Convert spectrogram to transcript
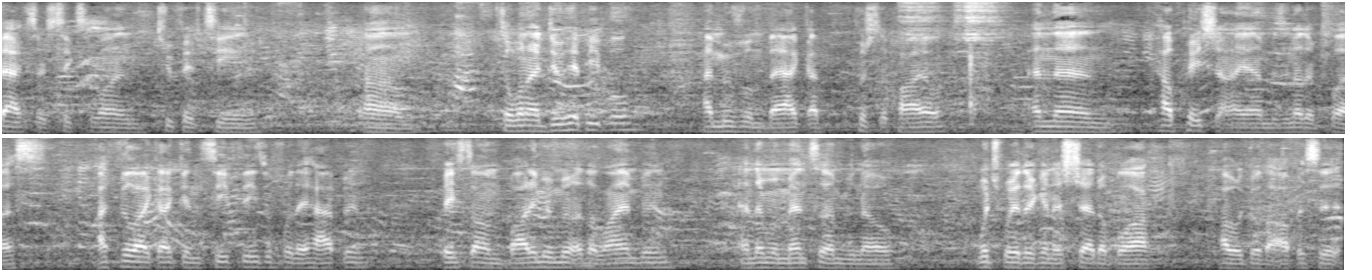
backs are 6'1", 215. Um, so when I do hit people, I move them back, I push the pile. And then how patient I am is another plus. I feel like I can see things before they happen based on body movement of the lineman and their momentum, you know, which way they're going to shed a block. I would go the opposite.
